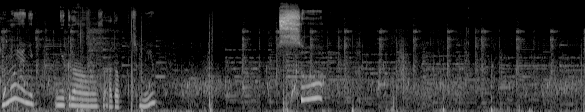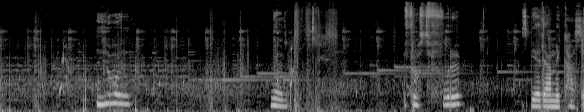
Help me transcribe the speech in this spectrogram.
Czemu ja nie, nie grałam w Adopt Me? Co? LOL. Nie wiem. Frost fury. Zbieramy kasę.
